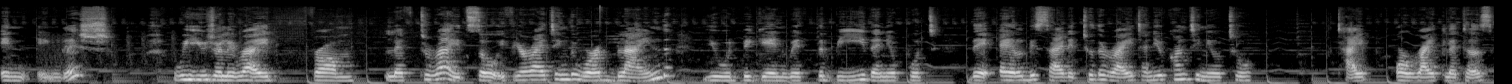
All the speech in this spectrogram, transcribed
in English, we usually write from left to right. So if you're writing the word blind, you would begin with the B, then you put the L beside it to the right and you continue to type or write letters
